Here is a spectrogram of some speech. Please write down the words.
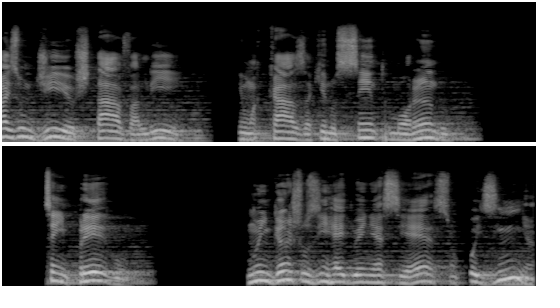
Mas um dia eu estava ali em uma casa aqui no centro morando sem emprego, no enganchozinho rei do INSS, uma coisinha,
